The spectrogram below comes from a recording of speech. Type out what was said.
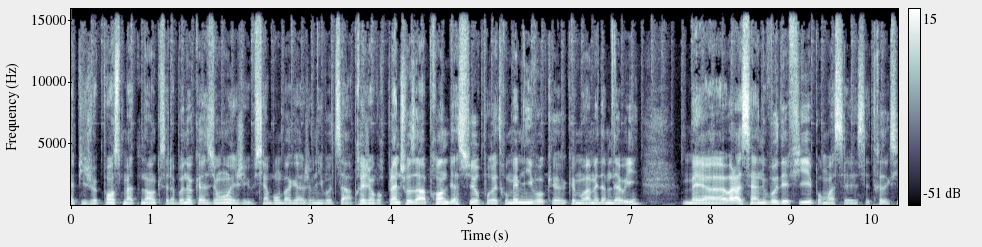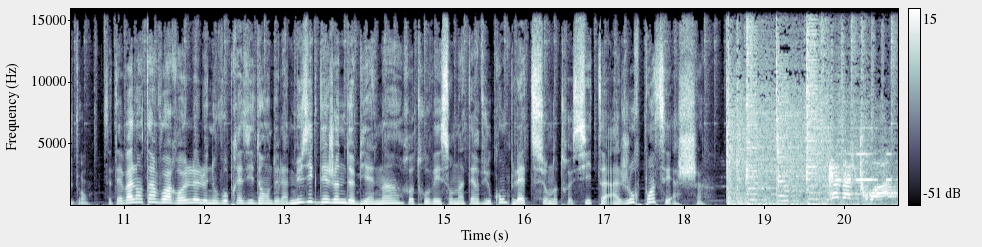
Et puis, je pense maintenant que c'est la bonne occasion et j'ai aussi un bon bagage au niveau de ça. Après, j'ai encore plein de choses à apprendre, bien sûr, pour être au même niveau que, Mohamed Amdaoui. Mais euh, voilà, c'est un nouveau défi et pour moi, c'est très excitant. C'était Valentin Voirol, le nouveau président de la musique des jeunes de Bienne. Retrouvez son interview complète sur notre site ajour.ch. Canal 3,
